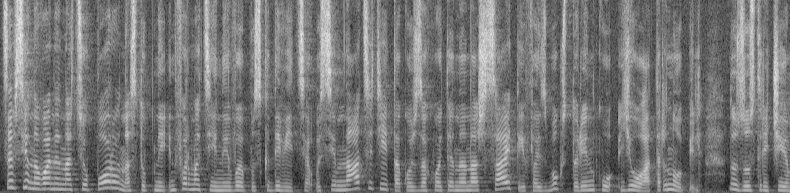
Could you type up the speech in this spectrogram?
Це всі новини на цю пору. Наступний інформаційний випуск дивіться о 17.00. Також заходьте на наш сайт і Фейсбук сторінку ЮА Тернопіль. До зустрічі!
